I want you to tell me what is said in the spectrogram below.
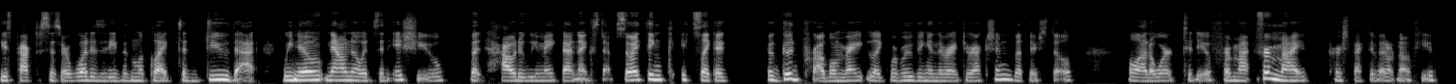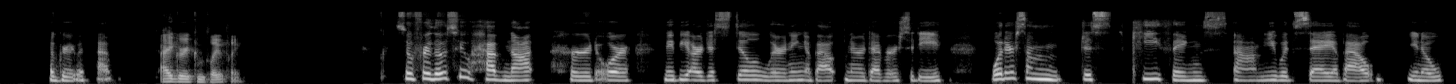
these practices or what does it even look like to do that? We know now know it's an issue but how do we make that next step? So i think it's like a, a good problem right? Like we're moving in the right direction but there's still a lot of work to do from my from my perspective. I don't know if you agree with that I agree completely. So, for those who have not heard or maybe are just still learning about neurodiversity, what are some just key things um, you would say about, you know,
